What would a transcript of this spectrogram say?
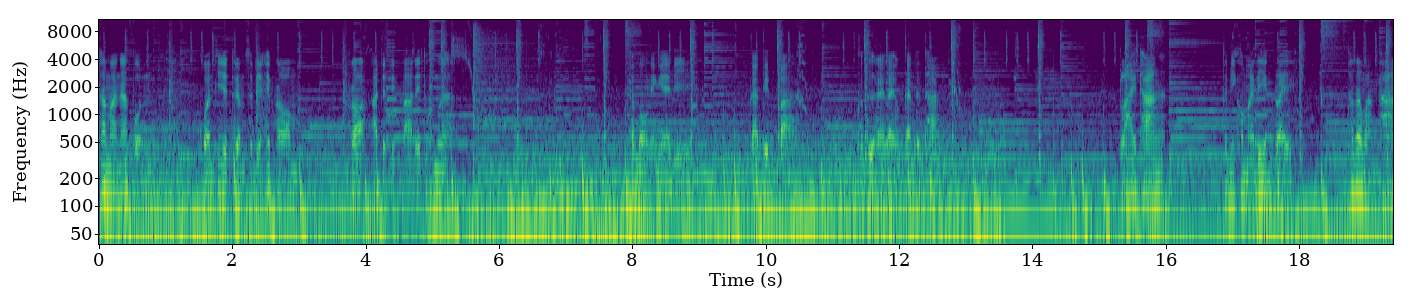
ถ้ามาหน้าฝนควรที่จะเตรียมเสบียงให้พร้อม เพราะอาจจะติดป่าได้ทุกเมื่อ ถ้ามองในแง่ดี การติดป่า ก็คือไฮไลท์ของการเดินทาง ปลายทางอะจะมีความหมายได้อย่างไร ถ้าระหว่างทาง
